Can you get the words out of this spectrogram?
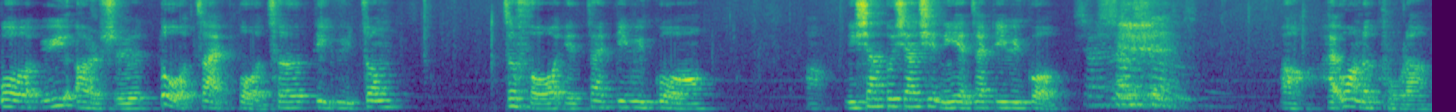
我于尔时堕在火车地狱中，这佛也在地狱过哦。啊，你相不相信你也在地狱过？相信。啊，还忘了苦了，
